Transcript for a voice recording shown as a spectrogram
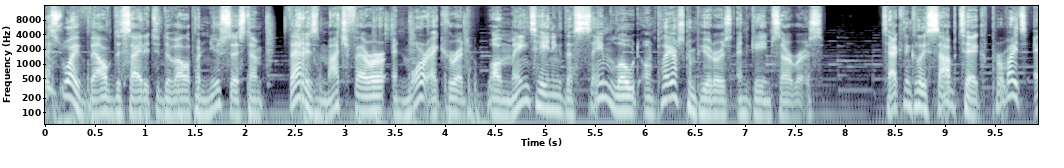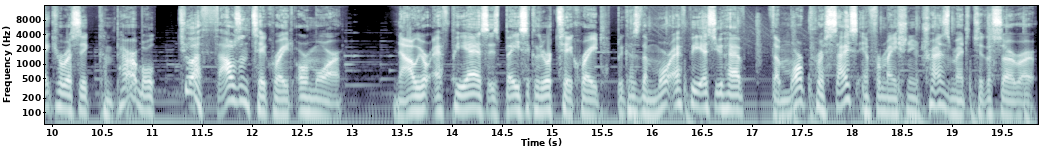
This is why Valve decided to develop a new system that is much fairer and more accurate while maintaining the same load on players' computers and game servers. Technically, subtick provides accuracy comparable to a 1000 tick rate or more. Now your FPS is basically your tick rate, because the more FPS you have, the more precise information you transmit to the server.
